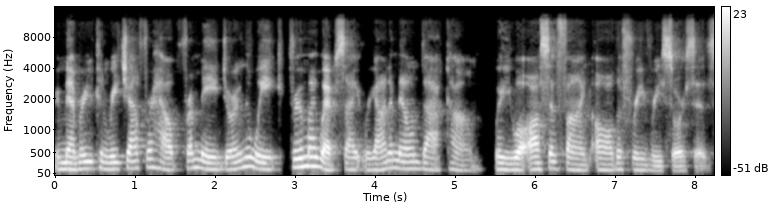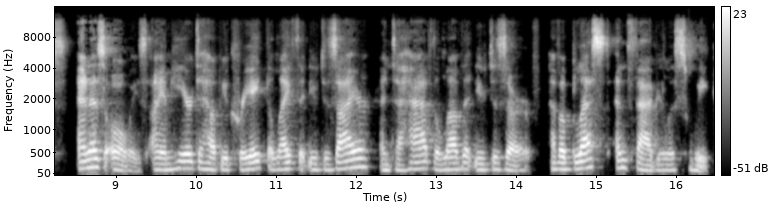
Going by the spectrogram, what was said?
Remember, you can reach out for help from me during the week through my website, RianaMilne.com where you will also find all the free resources. And as always, I am here to help you create the life that you desire and to have the love that you deserve. Have a blessed and fabulous week.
